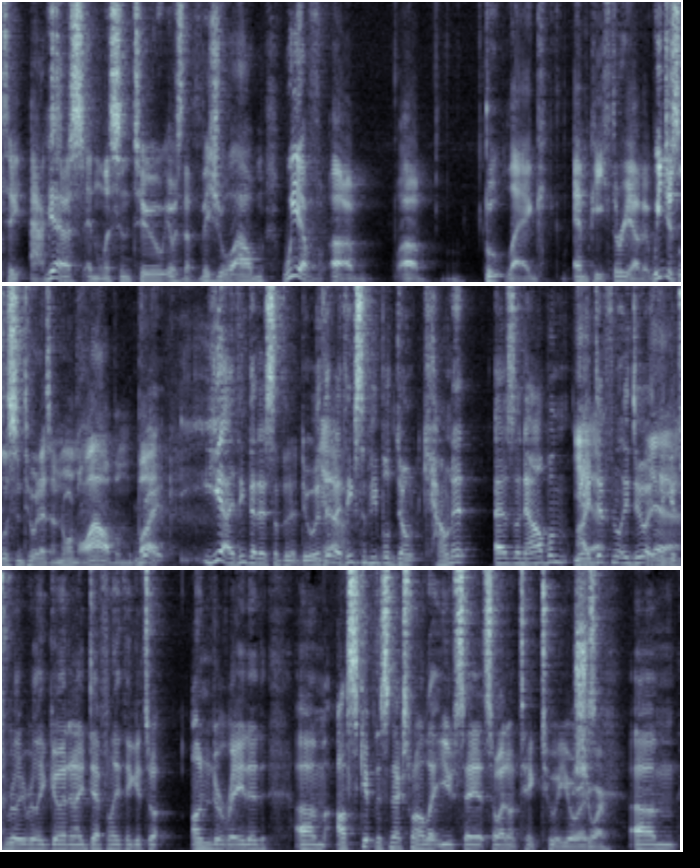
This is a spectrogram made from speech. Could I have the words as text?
to access Yes. and listen to? It was the visual album. We have a, a bootleg MP3 of it. We just listen to it as a normal album, but right. Yeah, I think that has something to do with it. I think some people don't count it as an album. I definitely do. I think it's really, really good, and I definitely think it's uh, underrated. Um, I'll skip this next one. I'll let you say it so I don't take two of yours. Sure. Um,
